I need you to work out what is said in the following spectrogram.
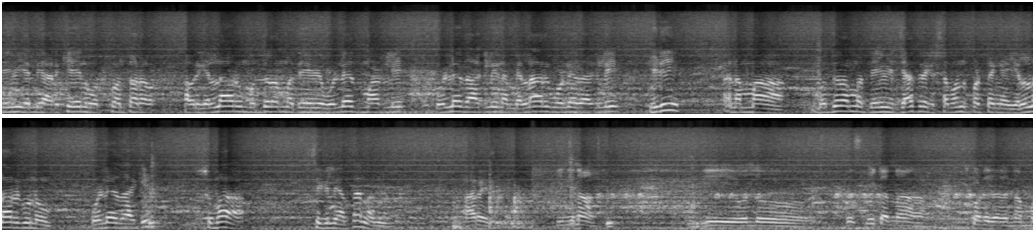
ದೇವಿಯಲ್ಲಿ ಅರಕೆಯನ್ನು ಹೊತ್ಕೊಂತಾರೋ ಅವ್ರಿಗೆಲ್ಲರೂ ಮದ್ದೂರಮ್ಮ ದೇವಿ ಒಳ್ಳೇದು ಮಾಡಲಿ, ಒಳ್ಳೇದಾಗಲಿ, ನಮ್ಮೆಲ್ಲರಿಗೂ ಒಳ್ಳೇದಾಗಲಿ, ಇಡೀ ನಮ್ಮ ಮಧುರಮ್ಮ ದೇವಿ ಜಾತ್ರೆಗೆ ಸಂಬಂಧಪಟ್ಟಂಗೆ ಎಲ್ಲರಿಗೂ ಒಳ್ಳೆಯದಾಗಿ ಶುಭ ಸಿಗಲಿ ಅಂತ ನಾನು ಹಾರೈಸ್ತೇನೆ ಈ ದಿನ ಈ ಒಂದು ಪ್ರೆಸ್ ಮೀಟನ್ನು ಇಟ್ಕೊಂಡಿದ್ದಾರೆ ನಮ್ಮ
